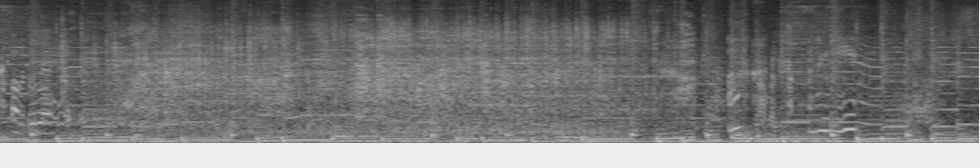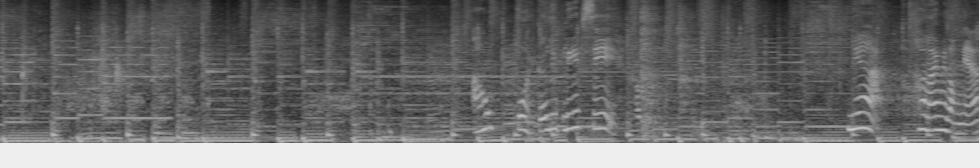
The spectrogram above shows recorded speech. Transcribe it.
รับ เปิดประตูเลยตามมาเลยครับ อันนี้เอาปวดก็รีบๆสิ ครับ เนี่ยข้างในเป็นตรงเนี้ย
